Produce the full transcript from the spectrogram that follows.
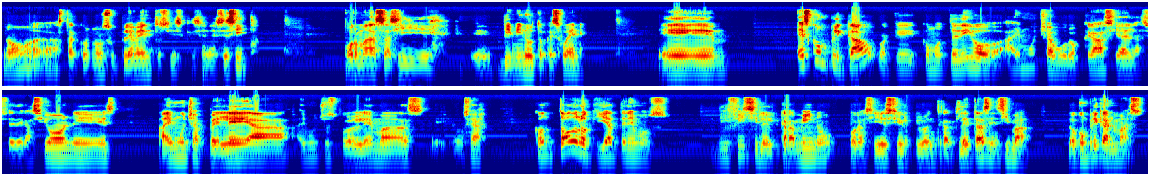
¿no? Hasta con un suplemento si es que se necesita, por más así eh, diminuto que suene. Eh, es complicado porque, como te digo, hay mucha burocracia en las federaciones, hay mucha pelea, hay muchos problemas, eh, o sea, con todo lo que ya tenemos difícil el camino, por así decirlo, entre atletas, encima lo complican más.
